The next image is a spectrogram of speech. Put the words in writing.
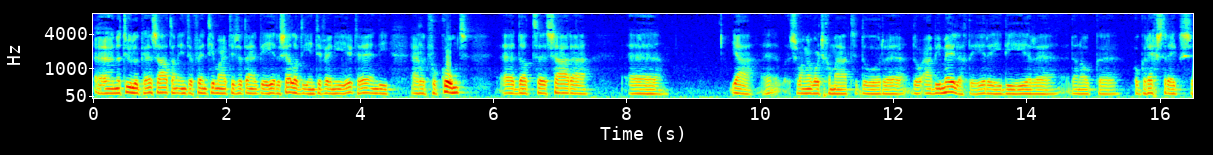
uh, natuurlijk, hè, Satan interventie, maar het is uiteindelijk de Heer zelf die interveneert hè, en die eigenlijk voorkomt uh, dat Sarah ja, zwanger wordt gemaakt door, door Abimelech, de heer die hier dan ook, ook rechtstreeks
